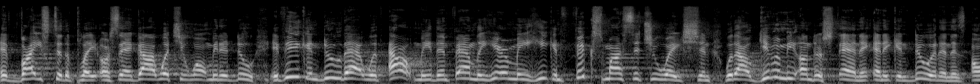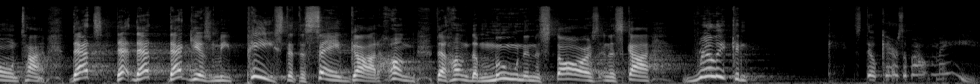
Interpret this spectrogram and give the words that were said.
advice to the plate or saying, God, what you want me to do, if He can do that without me, then family, hear me, He can fix my situation without giving me understanding and He can do it in His own own time. That's, that, that, that gives me peace that the same God hung, that hung the moon and the stars in the sky really can, still cares about me.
